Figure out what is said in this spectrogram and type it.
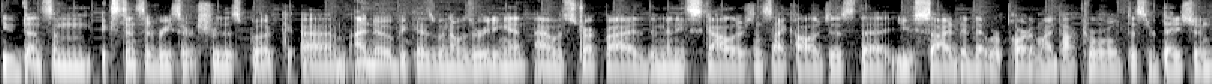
You've done some extensive research for this book. Um, I know because when I was reading it, I was struck by the many scholars and psychologists that you cited that were part of my doctoral dissertation.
